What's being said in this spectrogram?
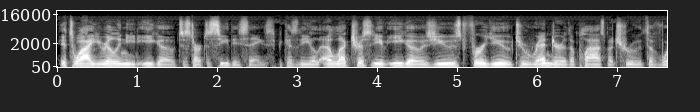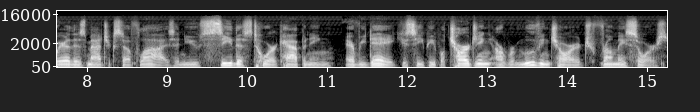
It's why you really need ego to start to see these things because the electricity of ego is used for you to render the plasma truth of where this magic stuff lies. And you see this torque happening every day. You see people charging or removing charge from a source.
